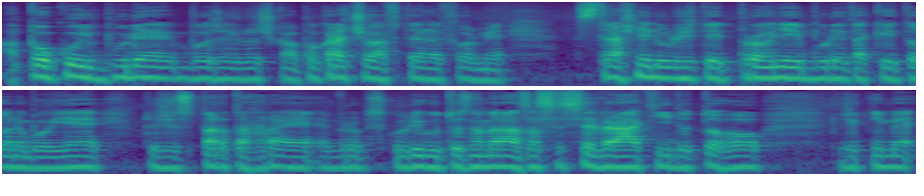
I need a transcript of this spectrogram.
A pokud bude Bořek Dočka pokračovat v téhle formě, strašně důležité pro něj bude taky to, nebo je to, že Sparta hraje Evropskou ligu, to znamená zase se vrátí do toho, řekněme, e,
